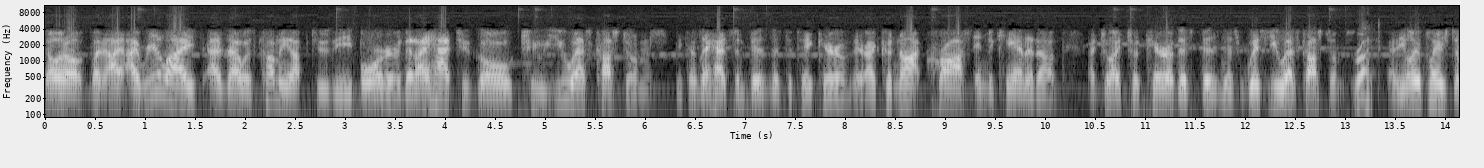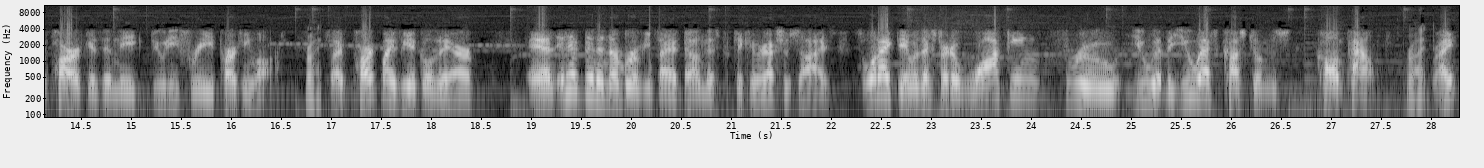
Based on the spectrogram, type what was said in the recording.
no, no. But I, I realized as I was coming up to the border that I had to go to U.S. Customs because I had some business to take care of there. I could not cross into Canada until I took care of this business with U.S. Customs. Right. And the only place to park is in the duty-free parking lot. Right. So I parked my vehicle there, and it had been a number of years I had done this particular exercise. So what I did was I started walking through U- the U.S. Customs compound Right. right?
